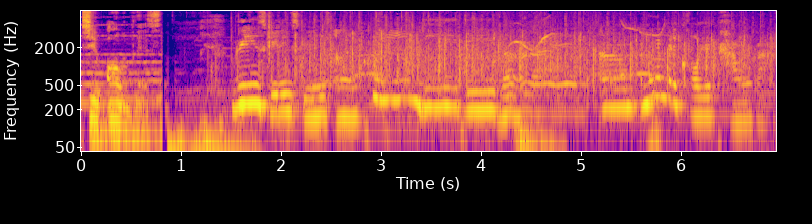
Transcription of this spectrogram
to all of this. Greetings, greetings, greetings. I'm Queen Divine. Um, I'm to call your power back.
